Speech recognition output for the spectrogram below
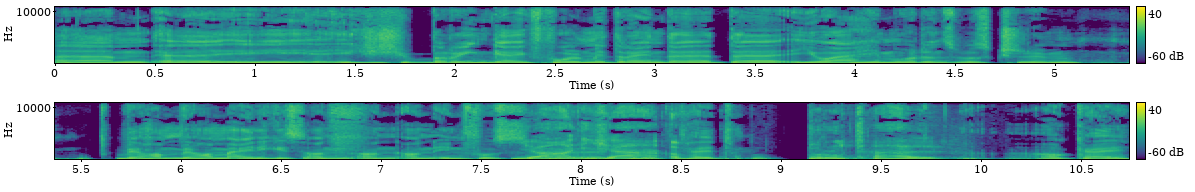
Ähm, äh, ich, ich spring gleich voll mit rein. Der, der Joachim hat uns was geschrieben. Wir haben, wir haben einiges an, an, an Infos. Ja, äh, ich ja. Brutal. Okay,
